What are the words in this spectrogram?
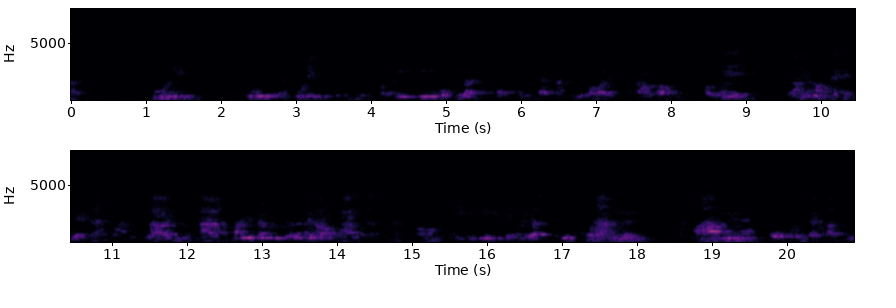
ครับทูลินนี้ทูลินทูลินสี่ปีหกเดือนหกหมื่นแปดพันสี่ร้อยนะครับโอเคเราให้ผมให้ให้แย้งนะลายินทางนายยังดูแลยให้เราทางสี่ปีเจ็ดเดือนห้าเดือนมาเนี่ยหกหมื่นแปดพันสี่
